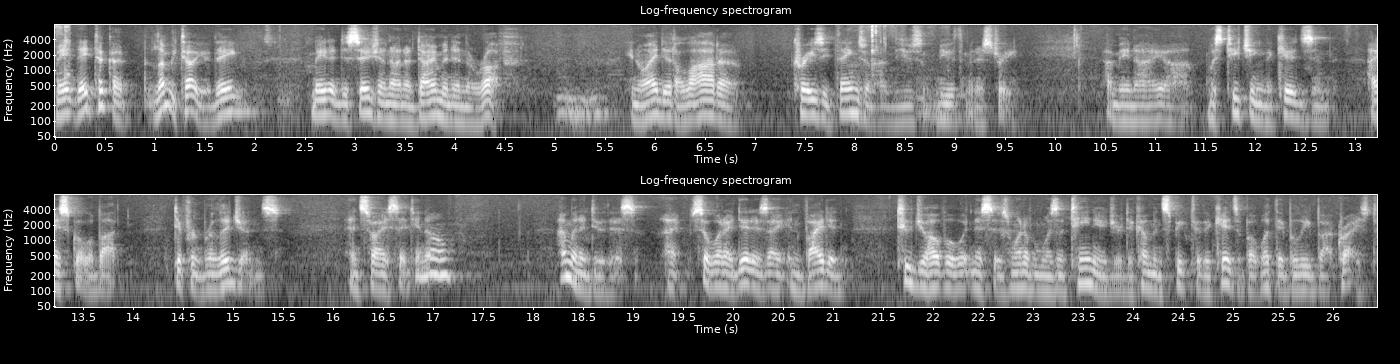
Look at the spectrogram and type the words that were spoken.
made, they took a, let me tell you, they made a decision on a diamond in the rough. You know, I did a lot of crazy things when I was in youth ministry. I mean, I uh, was teaching the kids in high school about different religions. And so I said, you know, I'm going to do this. I, so what I did is I invited two Jehovah Witnesses. One of them was a teenager to come and speak to the kids about what they believe about Christ.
